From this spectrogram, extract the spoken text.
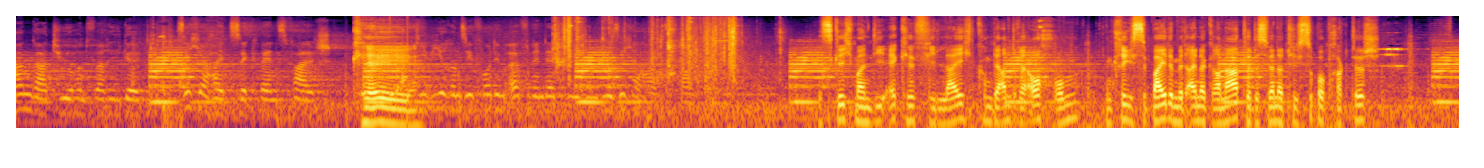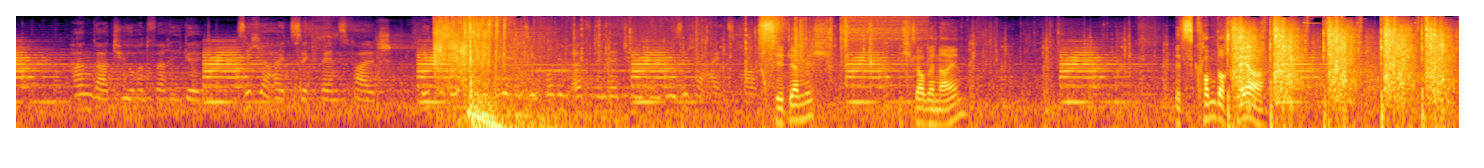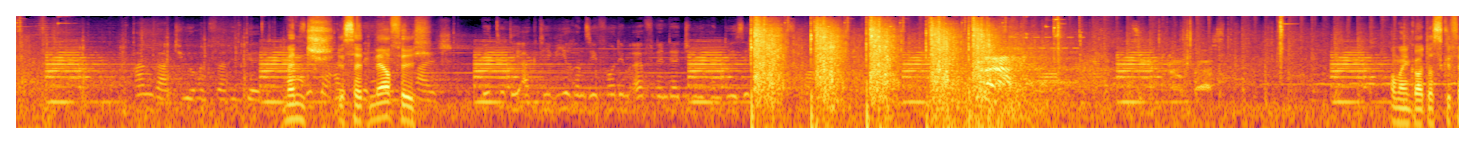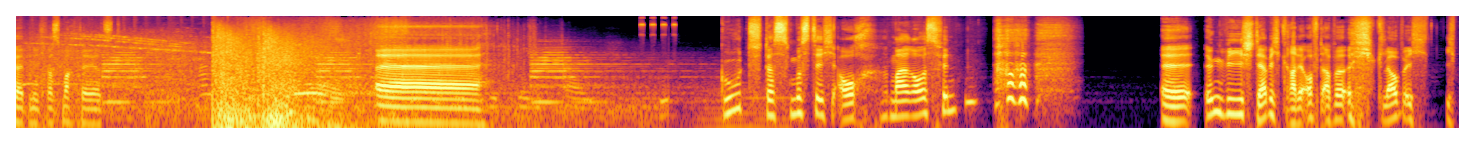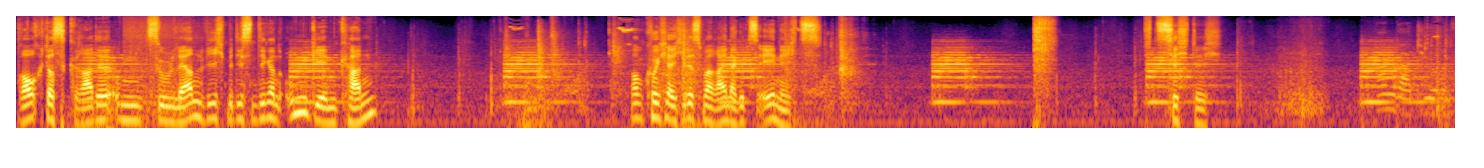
Hangartüren verriegelt. Sicherheitssequenz falsch. Okay. Aktivieren Sie vor dem Öffnen der Türen die. Jetzt gehe ich mal in die Ecke. Vielleicht kommt der andere auch rum. Dann kriege ich sie beide mit einer Granate. Das wäre natürlich super praktisch. Hangartüren verriegelt. Sicherheitssequenz falsch. Bitte aktivieren Sie vor dem Öffnen der Türen die. Seht ihr mich? Ich glaube nein. Jetzt komm doch her. Mensch, ihr seid Sicherheitssequenz nervig. Bitte deaktivieren Sie vor dem Öffnen der Türen die. Oh mein Gott, das gefällt mir nicht. Was macht er jetzt? Äh. Gut, das musste ich auch mal rausfinden. äh, irgendwie sterbe ich gerade oft, aber ich glaube, ich, ich brauche das gerade, um zu lernen, wie ich mit diesen Dingern umgehen kann. Warum gucke ich eigentlich jedes Mal rein? Da gibt's eh nichts.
